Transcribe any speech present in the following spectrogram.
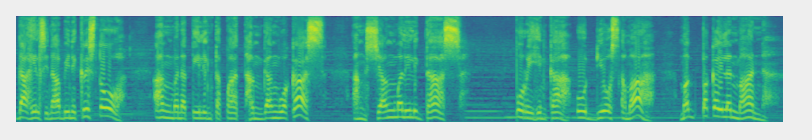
Dahil sinabi ni Kristo, ang manatiling tapat hanggang wakas, ang siyang maliligtas. Purihin ka, O Diyos Ama, magpakailanman.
